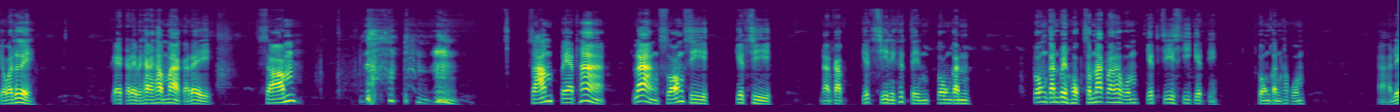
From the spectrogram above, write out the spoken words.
จังหวัดเลย แกก็ได้ไปท่ายถ้ำมากก็ได้สามสามแปดห้าล่างสองสี่เจ็ดสี่นะครับเจ็ดสี่นี่คือเต็นตรงกัน ตรงกันไปหกสำนักแล้วครับผมเจ็ดสี่สี่เจ็ดนี่ ตรงกันครับผม อ่าเล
